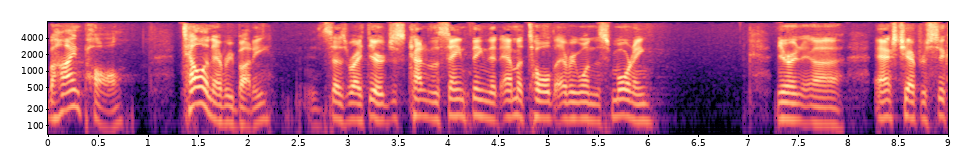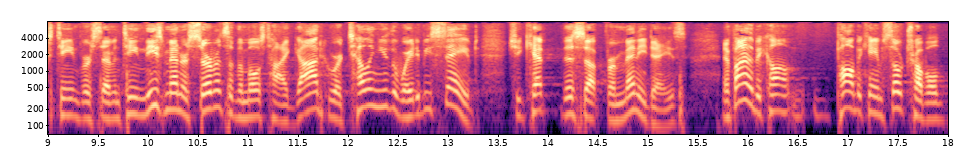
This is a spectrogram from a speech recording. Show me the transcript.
behind Paul, telling everybody, it says right there, just kind of the same thing that Emma told everyone this morning. There in uh, Acts chapter 16, verse 17. These men are servants of the Most High God who are telling you the way to be saved. She kept this up for many days. And finally, Paul became so troubled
